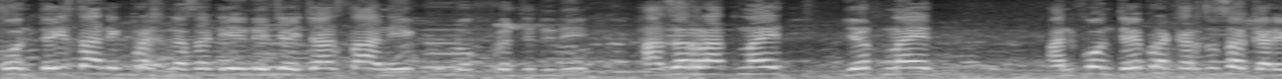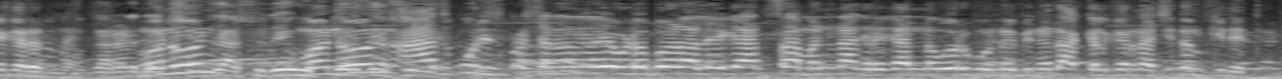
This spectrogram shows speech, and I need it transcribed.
कोणत्याही स्थानिक प्रश्नासाठी येण्याच्या स्थानिक लोकप्रतिनिधी हजर राहत नाहीत येत नाहीत. आणि कोणत्याही प्रकारचं सहकार्य करत नाही. म्हणून म्हणून. आज पोलीस प्रशासनाला एवढं बळ आलंय की आज सामान्य नागरिकांवर गुन्हे बिन्हे दाखल करण्याची धमकी देते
